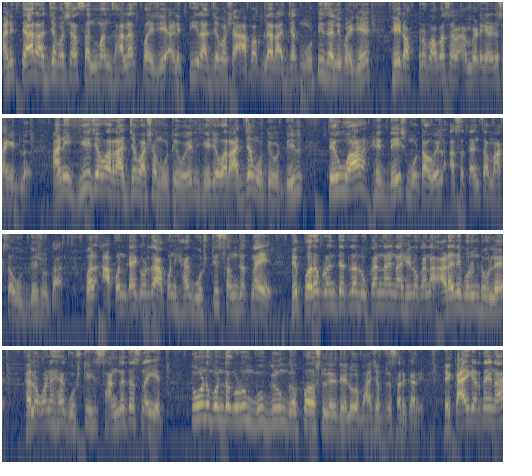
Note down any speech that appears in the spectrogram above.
आणि त्या राज्यभाषा सन्मान झालाच पाहिजे आणि ती राज्यभाषा आपापल्या राज्यात मोठी झाली पाहिजे हे डॉक्टर बाबासाहेब आंबेडकर यांनी सांगितलं. आणि ही जेव्हा राज्यभाषा मोठी होईल हे जेव्हा राज्य मोठी होतील तेव्हा हे देश मोठा होईल असं त्यांचा मागचा उद्देश होता. पण आपण काय करतो आपण ह्या गोष्टीच समजत नाही. हे परप्रांतातल्या लोकांना ना हे लोकांना अडाणी बनवून आहे ह्या लोकांना ह्या गोष्टी हे सांगतच नाही आहेत तोंड बंद करून मूग गिळून गप्प असलेले ते लोक भाजपचं सरकार आहे. हे काय करताय ना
